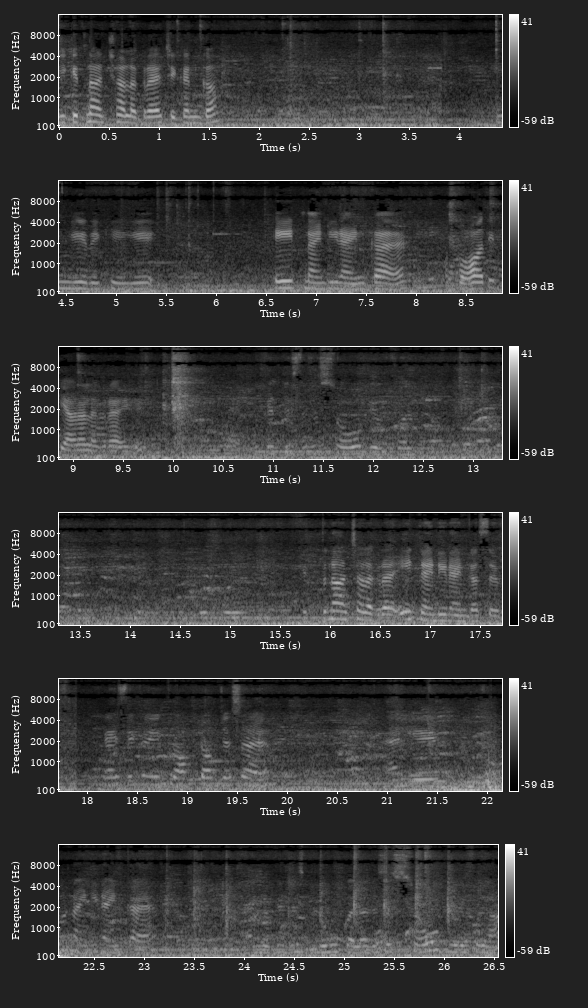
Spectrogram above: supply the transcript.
ये कितना अच्छा लग रहा है चिकन का। ये देखिए, ये 899 का है। बहुत ही प्यारा लग रहा है ये। दिस इज़ सो ब्यूटीफुल कितना अच्छा लग रहा है 899 का सिर्फ़। ऐसे का ये क्रॉप टॉप जैसा है। एंड ये 499 का है। And look at this blue colour this is so beautiful ना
